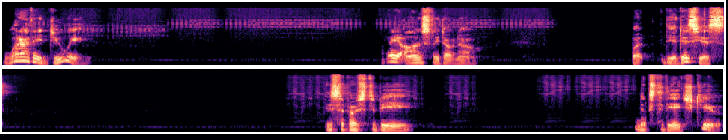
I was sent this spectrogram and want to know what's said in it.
What are they doing? I honestly don't know. But the Odysseus is supposed to be next to the HQ.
